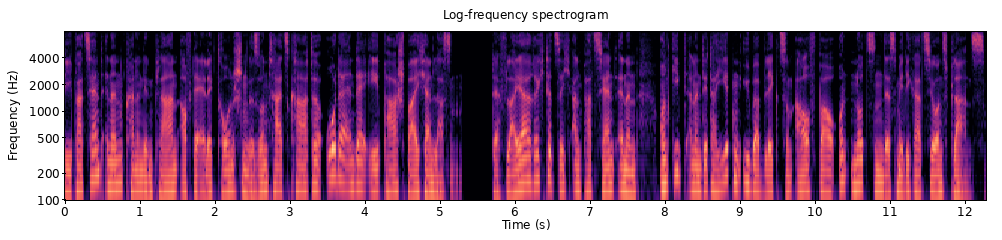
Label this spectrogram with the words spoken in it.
Die PatientInnen können den Plan auf der elektronischen Gesundheitskarte oder in der EPA speichern lassen. Der Flyer richtet sich an PatientInnen und gibt einen detaillierten Überblick zum Aufbau und Nutzen des Medikationsplans.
